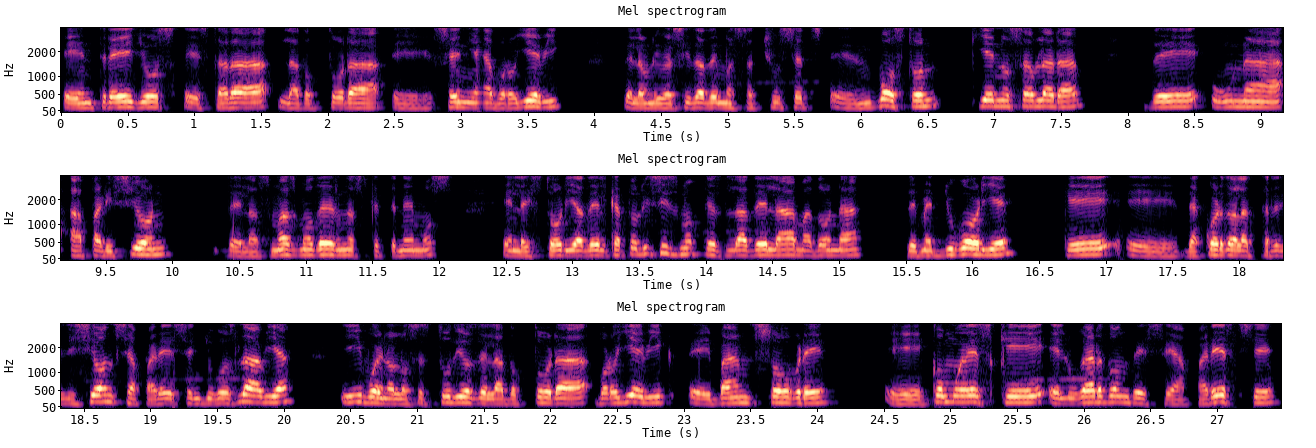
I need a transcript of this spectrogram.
entre ellos estará la doctora eh, Senia de la Universidad de Massachusetts en Boston, quien nos hablará de una aparición de las más modernas que tenemos en la historia del catolicismo, que es la de la Madonna de Medjugorje, que eh, de acuerdo a la tradición se aparece en Yugoslavia. Y bueno, los estudios de la doctora Borojevic eh, van sobre cómo es que el lugar donde se aparece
